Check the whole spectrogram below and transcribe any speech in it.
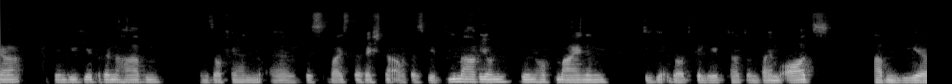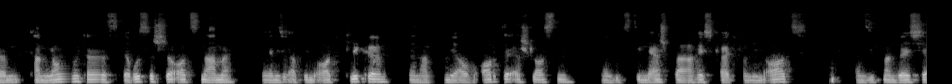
ähm, den wir hier drin haben. Insofern äh, weiß der Rechner auch, dass wir die Marion Dönhoff meinen, die dort gelebt hat. Und beim Ort haben wir Kamionka, das ist der russische Ortsname. Wenn ich auf den Ort klicke, dann haben wir auch Orte erschlossen. Dann gibt es die Mehrsprachigkeit von den Ort. Dann sieht man, welche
